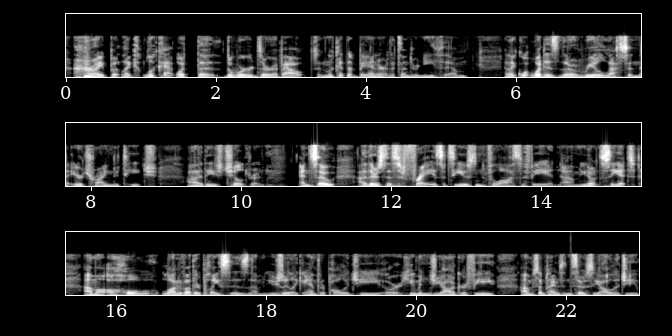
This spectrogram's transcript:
right? But like look at what the the words are about and look at the banner that's underneath them. And like what what is the real lesson that you're trying to teach uh, these children? And so uh, there's this phrase that's used in philosophy, and um, you don't see it um, a, a, whole lot of other places, um, usually like anthropology or human geography, um, sometimes in sociology.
